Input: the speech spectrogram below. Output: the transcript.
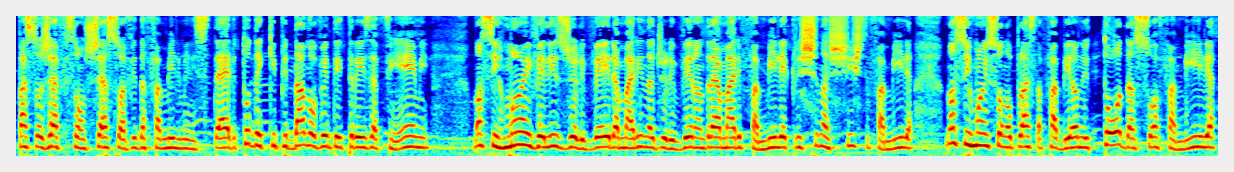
Pastor Jefferson Ché, sua vida, família e ministério, toda a equipe da 93 FM, nossa irmã Evelise de Oliveira, Marina de Oliveira, Andréa Mari Família, Cristina Xista e Família, nossa irmã Sonoplasta Fabiano e toda a sua família.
